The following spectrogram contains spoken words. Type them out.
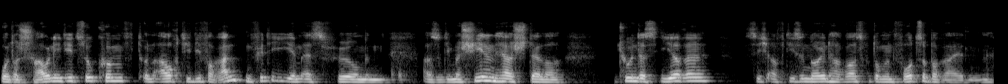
oder schauen in die Zukunft und auch die Lieferanten für die IMS-Firmen, also die Maschinenhersteller, tun das ihre, sich auf diese neuen Herausforderungen vorzubereiten.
